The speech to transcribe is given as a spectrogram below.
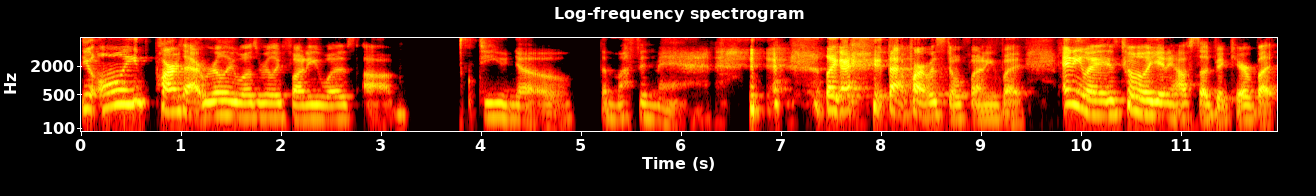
The only part that really was really funny was um, do you know the Muffin Man. like I that part was still funny, but anyway, it's totally getting off subject here. But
